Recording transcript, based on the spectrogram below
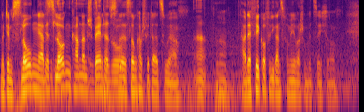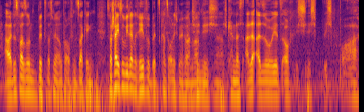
Mit dem Slogan, ja. der Slogan kam dann später mit so. Der Slogan kam später dazu, ja. Ja. ja. Aber der Fake für die ganze Familie war schon witzig. So. Aber das war so ein Bit, was mir irgendwann auf den Sack ging. ist wahrscheinlich so wie dein Rewe-Bit, das kannst du auch nicht mehr hören, Natürlich wa? nicht. Ja. Ich kann das alle, also jetzt auch, ich, ich, ich, boah,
